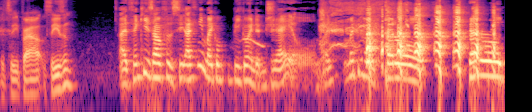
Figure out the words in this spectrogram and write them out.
Let's see for out season. I think he's out for the season. I think he might be going to jail. Like, he might be going to federal federal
